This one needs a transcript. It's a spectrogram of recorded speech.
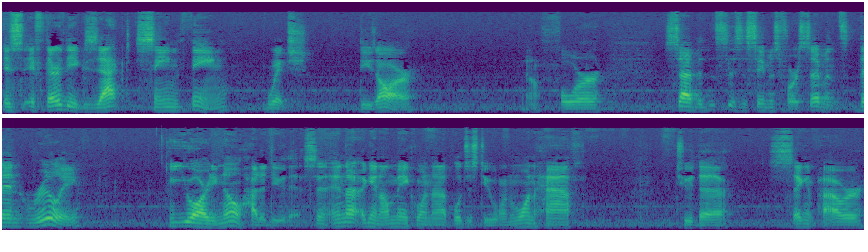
Is if they're the exact same thing, which these are, you know, four sevenths is the same as four sevenths, then really you already know how to do this. And, and again, I'll make one up. We'll just do one one half to the second power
